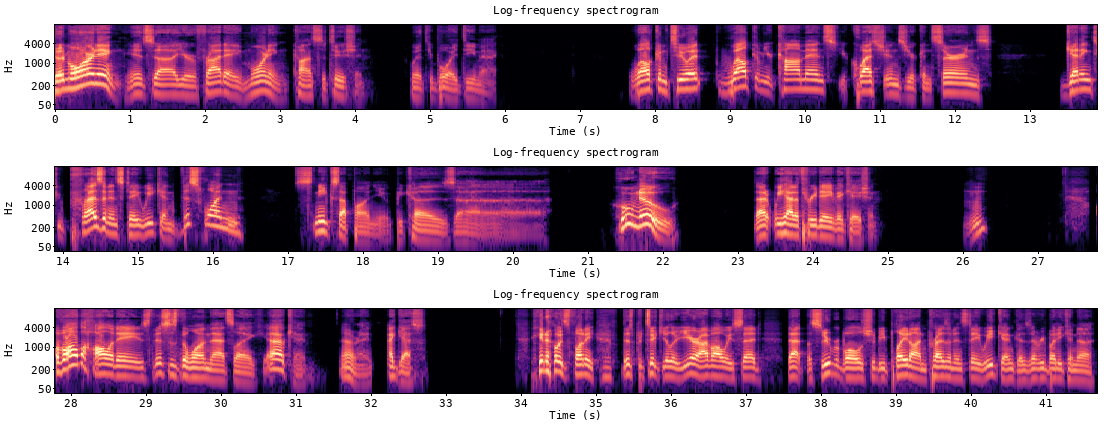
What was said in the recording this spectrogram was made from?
Good morning. It's uh, your Friday morning constitution with your boy DMAC. Welcome to it. Welcome your comments, your questions, your concerns. Getting to President's Day weekend. This one sneaks up on you because uh, who knew that we had a three day vacation? Hmm? Of all the holidays, this is the one that's like, okay, all right, I guess. You know, it's funny. This particular year, I've always said that the Super Bowl should be played on President's Day weekend because everybody can uh,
